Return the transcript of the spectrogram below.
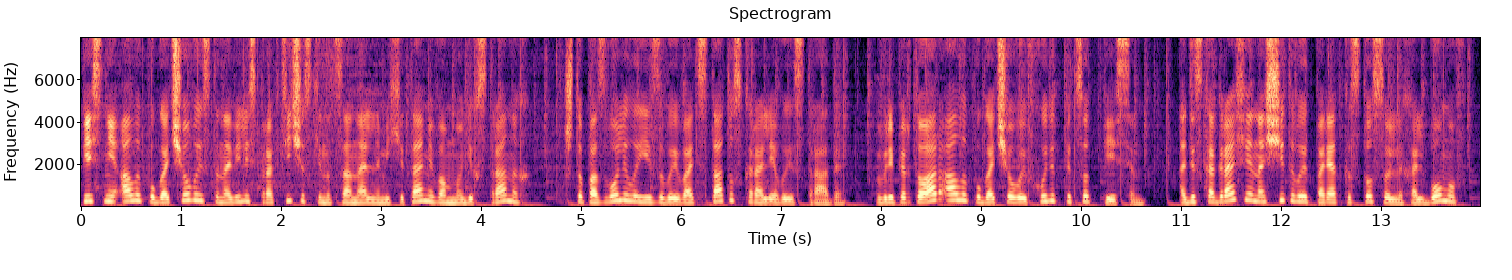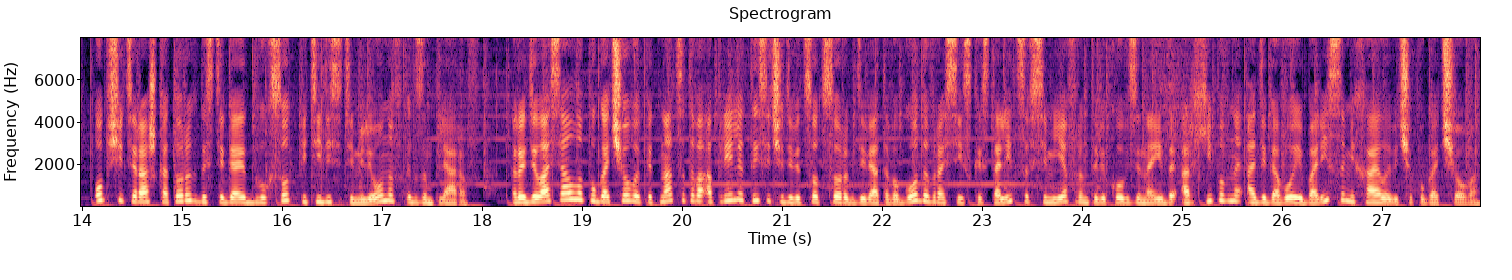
Песни Аллы Пугачевой становились практически национальными хитами во многих странах, что позволило ей завоевать статус королевы эстрады. В репертуар Аллы Пугачевой входит 500 песен, а дискография насчитывает порядка 100 сольных альбомов, общий тираж которых достигает 250 миллионов экземпляров. Родилась Алла Пугачева 15 апреля 1949 года в российской столице в семье фронтовиков Зинаиды Архиповны Одиговой и Бориса Михайловича Пугачева.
